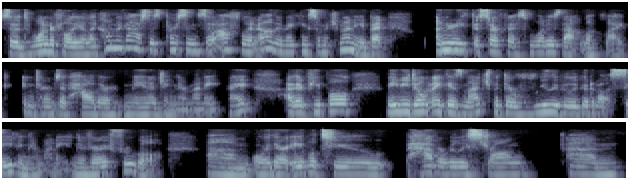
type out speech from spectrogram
So it's wonderful. You're like, oh my gosh, this person's so affluent. Oh, they're making so much money. But underneath the surface, what does that look like in terms of how they're managing their money, right? Other people maybe don't make as much, but they're really, really good about saving their money and they're very frugal, um, or they're able to have a really strong, um,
